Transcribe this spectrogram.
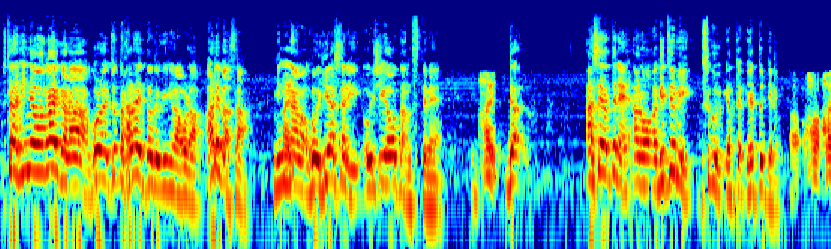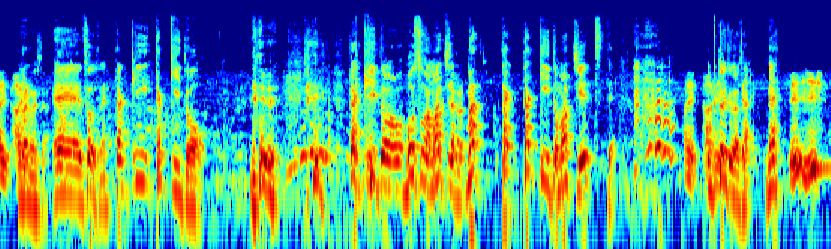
そしたらみんな若いから、これちょっと腹減った時には、ほら、あればさ、みんな、はこれ冷やしたり、美味しいよ、なんつってね。はい。だ、明日やってね、あの、あ月曜日、すぐやって、やっといてね。あ、は、はい。はい。わかりました。えー、そうですね。タッキー、タッキーと、タッキーとボスはマッチだから、マッタタッキーとマッチへっつって、はい。はい。送っといてください。ね。え、いい。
